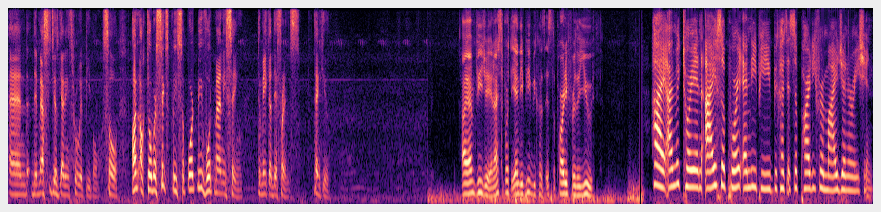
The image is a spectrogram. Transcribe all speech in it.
and the message is getting through with people. So on October 6th, please support me, vote Mani Singh to make a difference. Thank you. Hi, I'm VJ, and I support the NDP because it's the party for the youth. Hi, I'm Victoria, and I support NDP because it's a party for my generation.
